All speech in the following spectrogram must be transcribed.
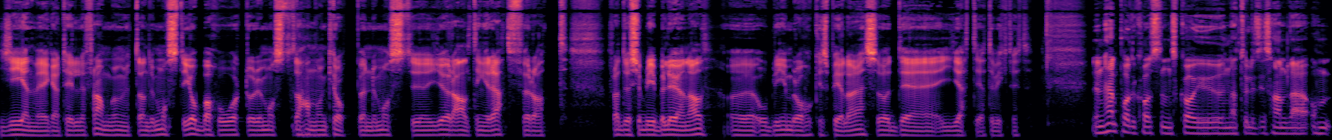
genvägar till framgång, utan du måste jobba hårt och du måste ta hand om kroppen. Du måste göra allting rätt för att för att du ska bli belönad eh, och bli en bra hockeyspelare. Så det är jätte, jätteviktigt. Den här podcasten ska ju naturligtvis handla om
